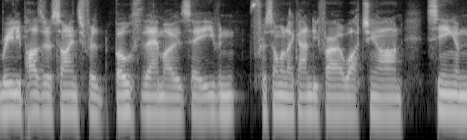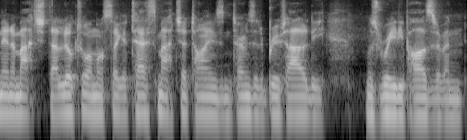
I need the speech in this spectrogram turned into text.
really positive signs for both of them. I would say, even for someone like Andy Farrell watching on, seeing him in a match that looked almost like a test match at times in terms of the brutality was really positive, and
